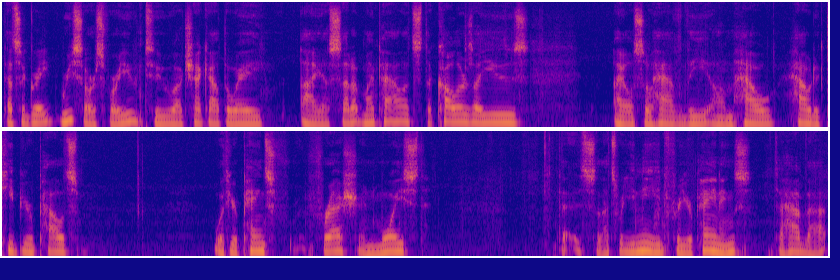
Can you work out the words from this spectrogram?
that's a great resource for you to uh, check out the way I uh, set up my palettes, the colors I use. I also have the um, how how to keep your palettes with your paints fresh and moist. That, so that's what you need for your paintings to have that.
